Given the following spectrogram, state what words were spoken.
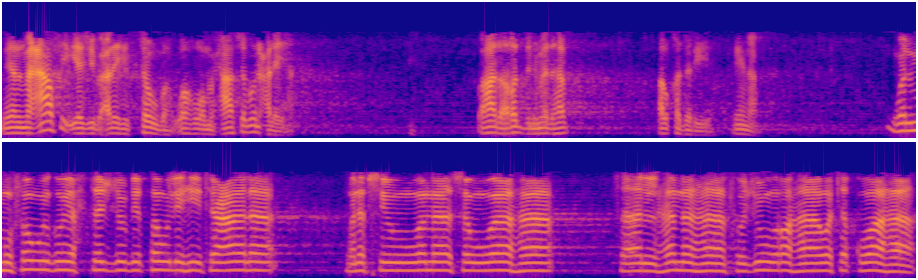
من المعاصي يجب عليه التوبة وهو محاسب عليها. وهذا رد لمذهب القدرية. نعم. والمفوض يحتج بقوله تعالى ونفس وما سواها فألهمها فجورها وتقواها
